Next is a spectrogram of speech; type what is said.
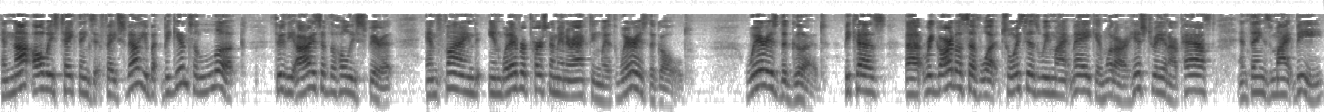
and not always take things at face value, but begin to look through the eyes of the Holy Spirit and find in whatever person I'm interacting with, where is the gold? Where is the good? Because uh, regardless of what choices we might make and what our history and our past and things might be,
